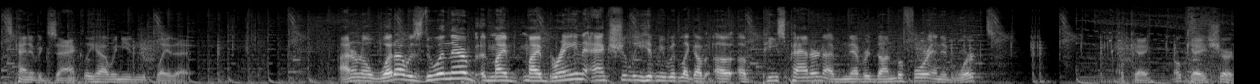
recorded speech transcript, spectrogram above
It's kind of exactly how we needed to play that. I don't know what I was doing there, but my, my brain actually hit me with like a, a, a piece pattern I've never done before, and it worked. Okay, okay, sure.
